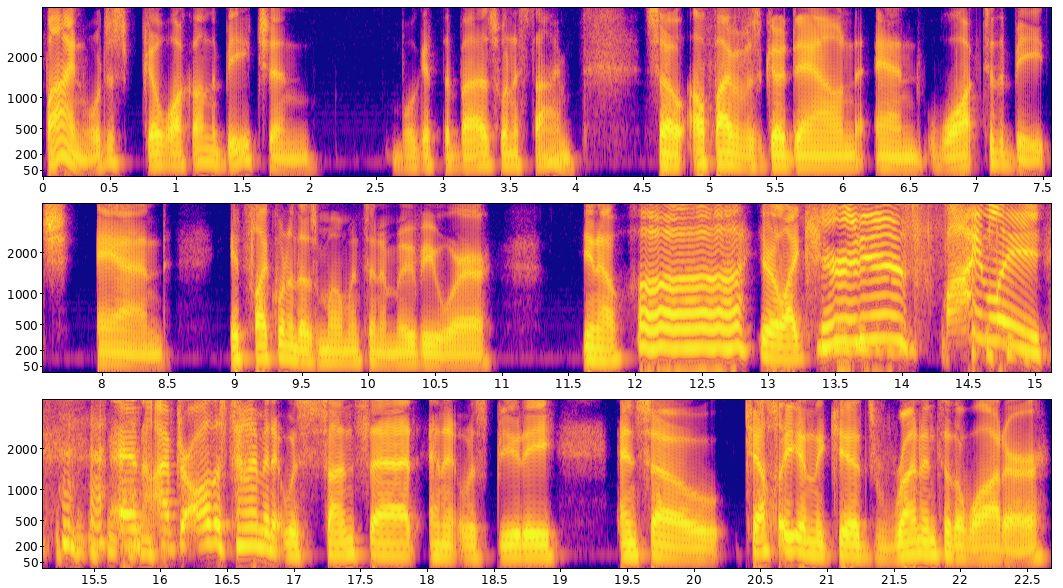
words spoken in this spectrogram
fine, we'll just go walk on the beach and we'll get the buzz when it's time. So all five of us go down and walk to the beach. And it's like one of those moments in a movie where, you know, ah, you're like, here it is, finally. and after all this time, and it was sunset and it was beauty. And so Kelly and the kids run into the water.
